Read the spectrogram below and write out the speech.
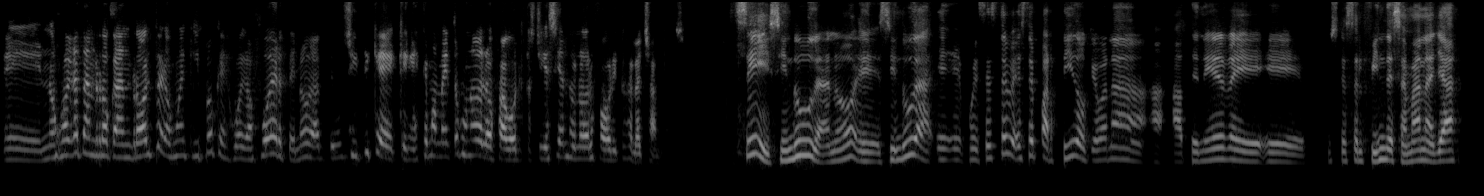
eh, no juega tan rock and roll, pero es un equipo que juega fuerte, ¿no? Un City que, que, en este momento es uno de los favoritos, sigue siendo uno de los favoritos de la Champions. Sí, sin duda, ¿no? Eh, sin duda, eh, pues este, este partido que van a, a tener, eh, pues que es el fin de semana ya,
